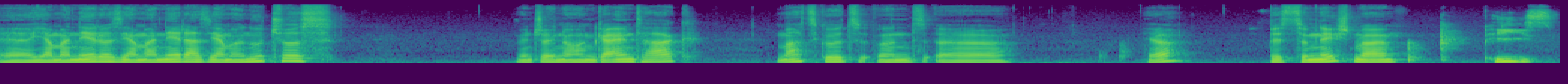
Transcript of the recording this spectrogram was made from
äh, Yamaneros, Yamaneras, Yamanuchos wünsche euch noch einen geilen Tag. Macht's gut und äh, ja, bis zum nächsten Mal. Peace.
